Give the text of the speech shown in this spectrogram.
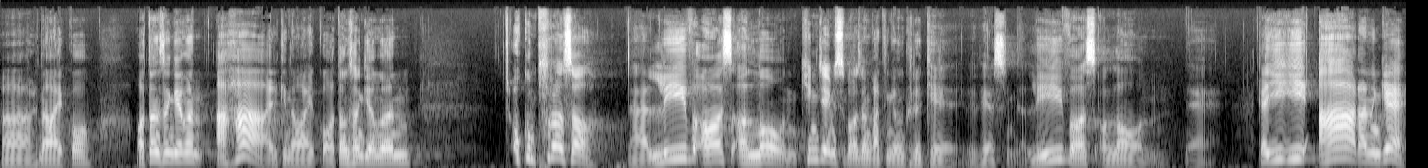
어, 나와 있고 어떤 성경은 아하 이렇게 나와 있고 어떤 성경은 조금 풀어서 아, leave us alone. 킹 제임스 버전 같은 경우는 그렇게 되었습니다. leave us alone. 네. 그러니까 이, 이 아라는 게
